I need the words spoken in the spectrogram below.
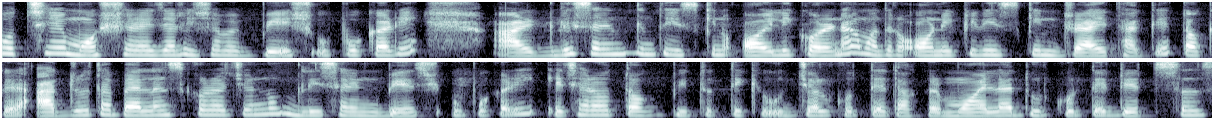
হচ্ছে ময়শ্চারাইজার হিসাবে বেশ উপকারী। আর গ্লিসারিন কিন্তু স্কিন অয়েলি করে না, আমাদের অনেকেরই স্কিন ড্রাই থাকে। ত্বকের আর্দ্রতা ব্যালেন্স করার জন্য গ্লিসারিন বেশ উপকারী। এছাড়াও ত্বক ভিতর থেকে উজ্জ্বল করতে, ত্বকের ময়লা দূর করতে ডেড সেলস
